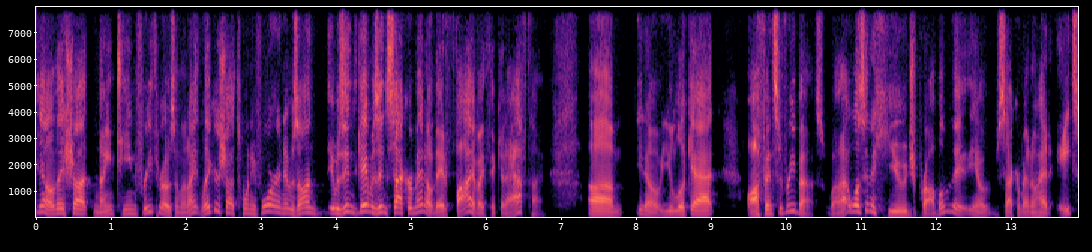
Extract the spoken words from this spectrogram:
you know they shot 19 free throws in the night lakers shot 24 and it was on it was in game was in sacramento they had five i think at halftime um, you know you look at offensive rebounds. Well, that wasn't a huge problem. They, you know, Sacramento had eight.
